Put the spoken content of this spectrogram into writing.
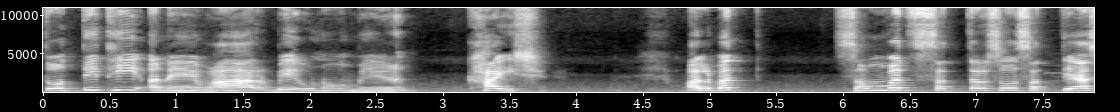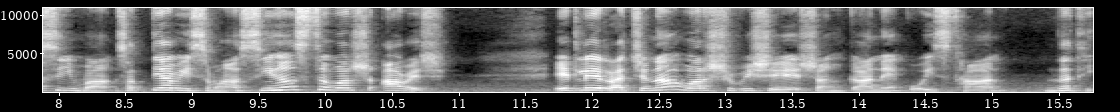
તો તિથિ અને વાર બેવનો મેળ ખાય છે. અલબત્ત સંવત સત્તરસો સત્યાસીમાં સત્યાવીસમાં સિંહસ્થ વર્ષ આવે છે. એટલે રચના વર્ષ વિશે શંકાને કોઈ સ્થાન નથી.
